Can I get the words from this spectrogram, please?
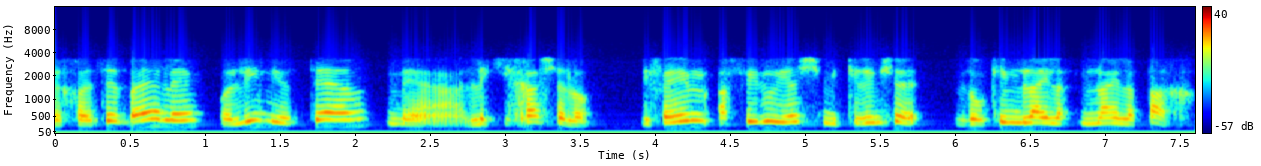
וכיוצא באלה עולים יותר מהלקיחה שלו. לפעמים אפילו יש מקרים שזורקים מלאי, לפח.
